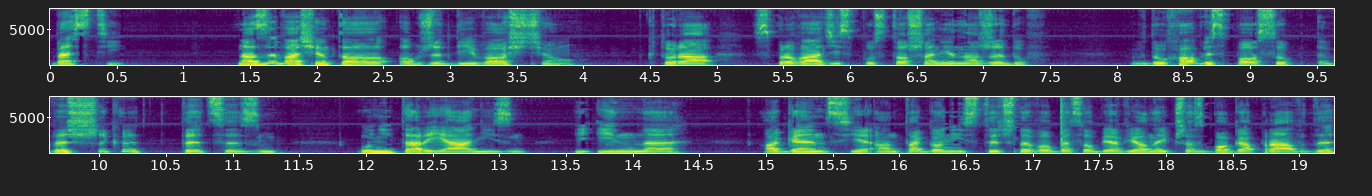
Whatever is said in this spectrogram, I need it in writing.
bestii. Nazywa się to obrzydliwością, która sprowadzi spustoszenie na Żydów. W duchowy sposób wyższy krytycyzm, unitarianizm i inne agencje antagonistyczne wobec objawionej przez Boga prawdy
